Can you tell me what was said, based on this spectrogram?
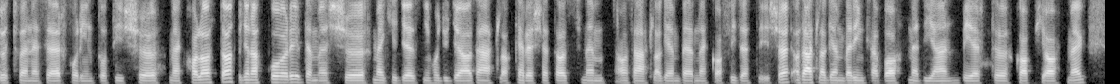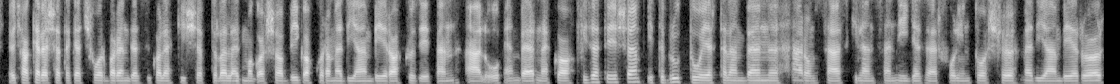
50 ezer forintot is meghaladta. Ugyanakkor érdemes megjegyezni, hogy ugye az átlagkereset az nem az átlagembernek a fizetése. Az átlagember inkább a medián bért kapja meg. Hogyha a kereseteket sorba rendezzük a legkisebbtől a legmagasabbig, akkor a medián bér a középen álló embernek a fizetése. Itt bruttó értelemben 394 ezer forintos mediánbérről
